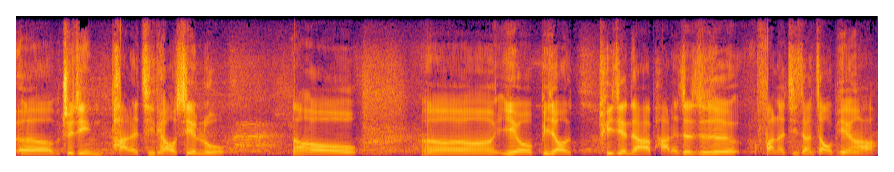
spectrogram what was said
呃最近爬了几条线路，然后呃也有比较推荐大家爬的，这只是放了几张照片啊。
